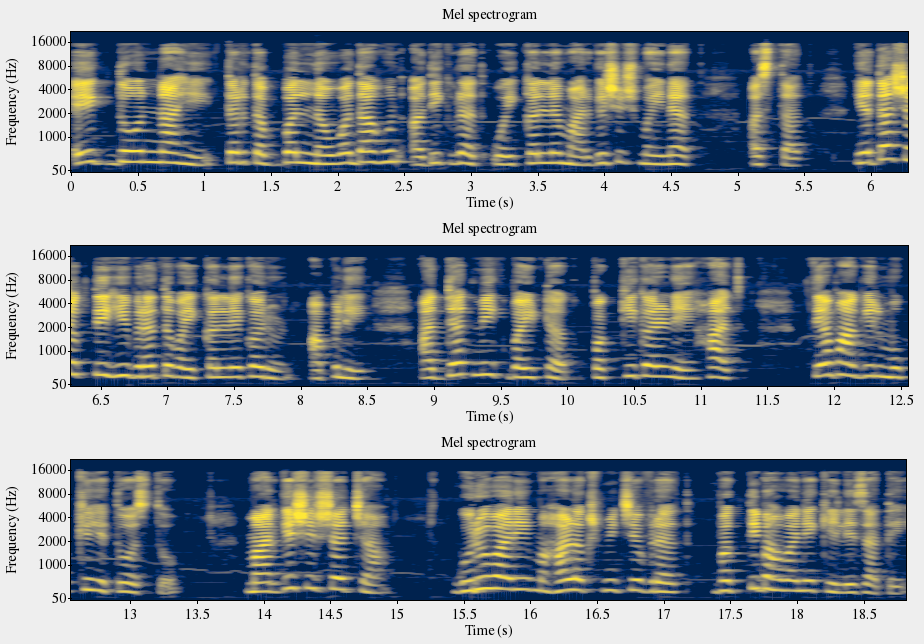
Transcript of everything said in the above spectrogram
एक दोन नाही तर तब्बल नव्वदाहून अधिक व्रत वैकल्य मार्गशीर्ष महिन्यात असतात. यथाशक्ती ही व्रत वैकल्य करून आपली आध्यात्मिक बैठक पक्की करणे हाच त्यामागील मुख्य हेतू असतो. मार्गशीर्षाच्या गुरुवारी महालक्ष्मीचे व्रत भक्तिभावाने केले जाते.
